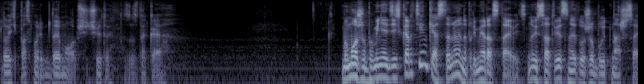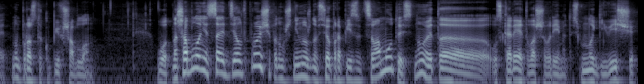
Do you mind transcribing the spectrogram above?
давайте посмотрим демо вообще, что это за такая мы можем поменять здесь картинки, остальное, например, оставить. Ну и, соответственно, это уже будет наш сайт. Ну, просто купив шаблон. Вот, на шаблоне сайт делать проще, потому что не нужно все прописывать самому, то есть, ну, это ускоряет ваше время, то есть, многие вещи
